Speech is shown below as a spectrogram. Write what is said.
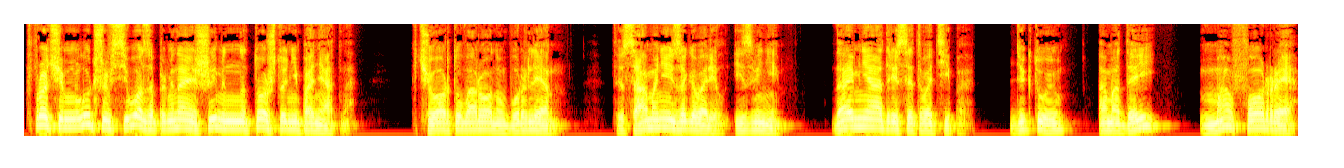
Впрочем, лучше всего запоминаешь именно то, что непонятно. К черту ворону, Бурлен. Ты сам о ней заговорил? Извини. Дай мне адрес этого типа. Диктую. Амадей Мафоре.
